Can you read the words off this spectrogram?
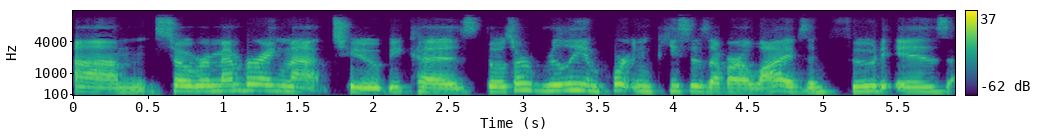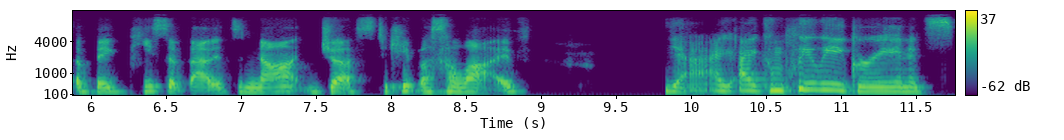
Um, so remembering that too, because those are really important pieces of our lives, and food is a big piece of that. It's not just to keep us alive. Yeah, I, I completely agree. And it's,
